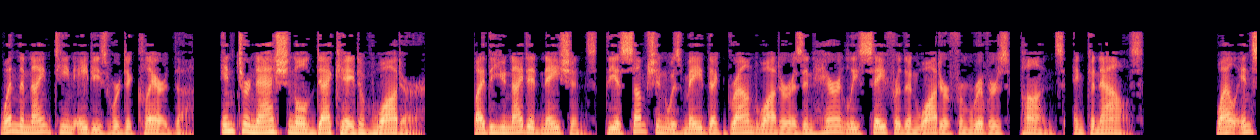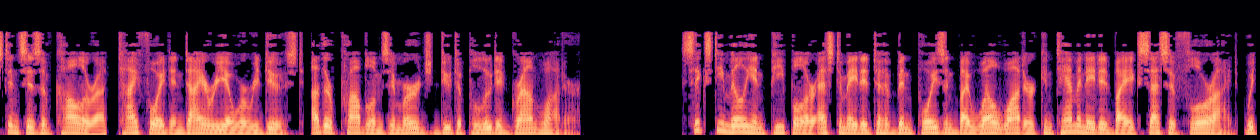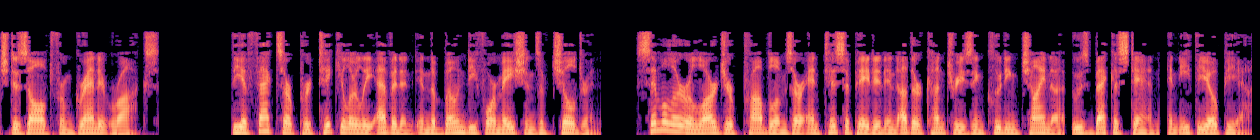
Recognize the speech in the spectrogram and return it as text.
When the 1980s were declared the International Decade of Water by the United Nations, the assumption was made that groundwater is inherently safer than water from rivers, ponds, and canals. While instances of cholera, typhoid and diarrhea were reduced, other problems emerged due to polluted groundwater. 60 million people are estimated to have been poisoned by well water contaminated by excessive fluoride, which dissolved from granite rocks. The effects are particularly evident in the bone deformations of children. Similar or larger problems are anticipated in other countries including China, Uzbekistan, and Ethiopia.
